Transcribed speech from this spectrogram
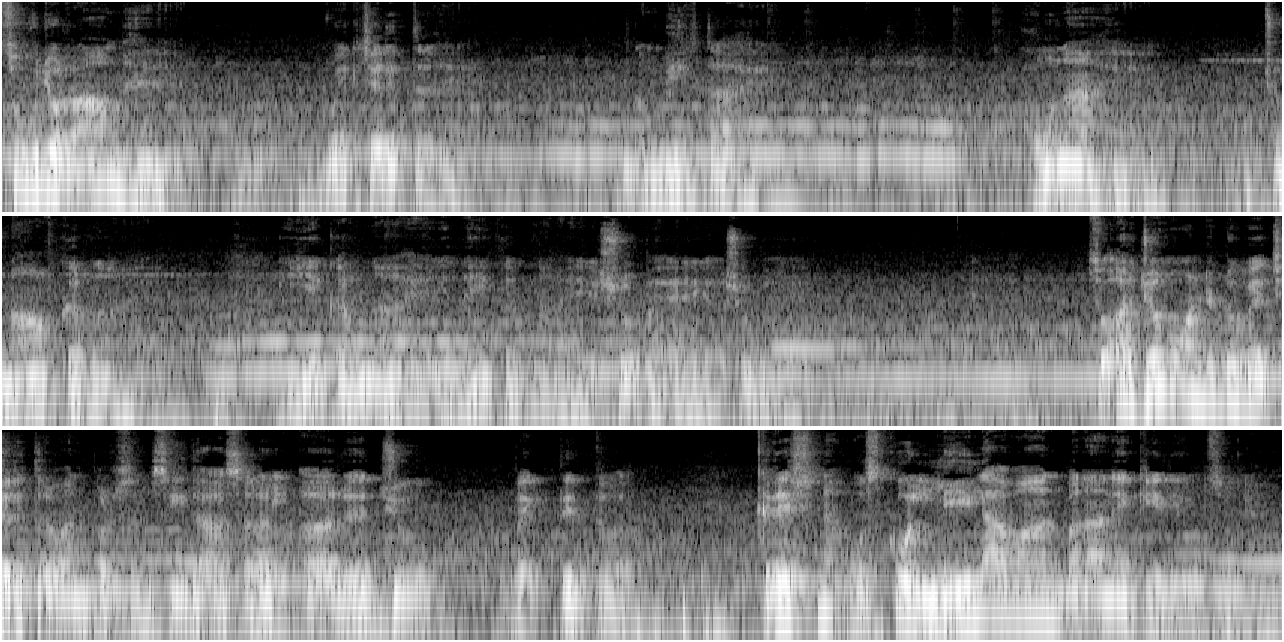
so वो जो राम है, वो एक चरित्र है, गंभीरता है, होना है, चुनाव करना है। कि ये करना है, ये नहीं करना है, ये शुभ है, ये अशुभ है। So Arjun wanted to be चरित्रवान पर्सन सीधा सरल अर्जु व्यक्तित्व कृष्ण उसको लीलावान बनाने के लिए उत्सुक है।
